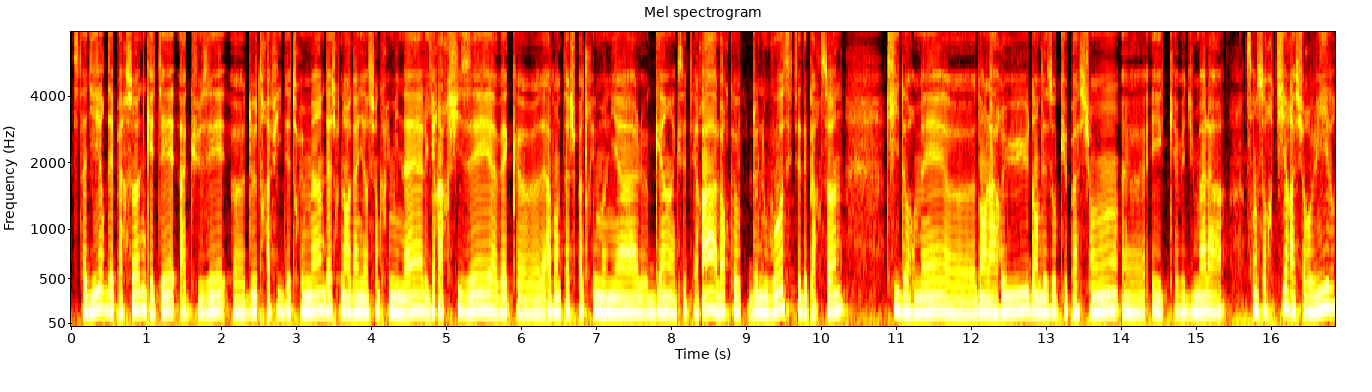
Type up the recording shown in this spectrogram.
c'est-à-dire des personnes qui étaient accusées euh, de trafic d'êtres humains, d'être une organisation criminelle, hiérarchisée, avec euh, avantages patrimonial, gains, etc. Alors que de nouveau, c'était des personnes qui dormaient euh, dans la rue, dans des occupations, euh, et qui avaient du mal à s'en sortir, à survivre.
